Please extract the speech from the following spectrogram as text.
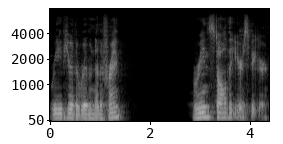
Readhere the ribbon to the frame. Reinstall the ear speaker.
